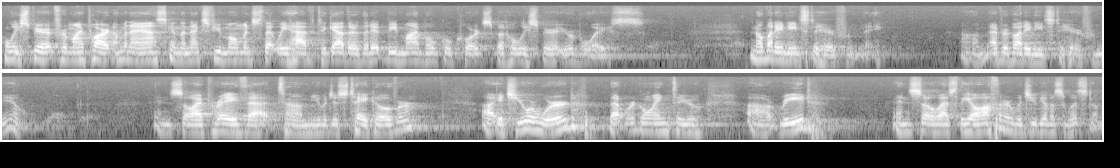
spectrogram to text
Holy Spirit, for my part, I'm going to ask in the next few moments that we have together that it be my vocal cords, but Holy Spirit, your voice. Nobody needs to hear from me. Um, everybody needs to hear from you. And so I pray that um, you would just take over. Uh, it's your word that we're going to uh, read. And so, as the author, would you give us wisdom?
